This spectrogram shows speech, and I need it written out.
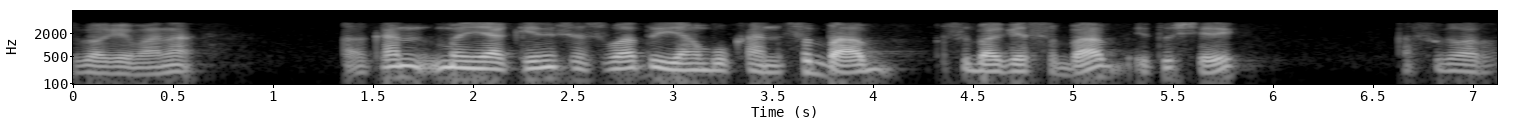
sebagaimana eh, kan meyakini sesuatu yang bukan sebab sebagai sebab itu syirik asgar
